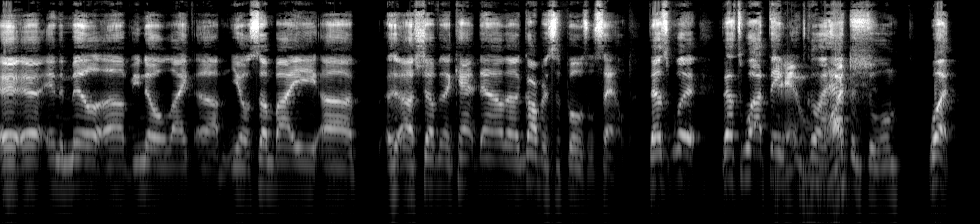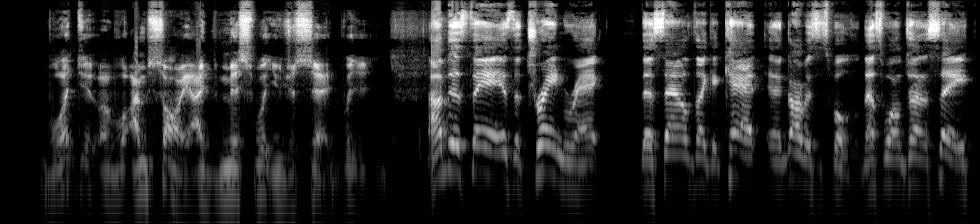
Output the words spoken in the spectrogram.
uh, uh, in the middle of, you know, like, um, you know, somebody, uh, uh, shoving a cat down a garbage disposal sound. That's what, that's what I think is going to happen to him. What? What? Do, uh, I'm sorry, I missed what you just said. I'm just saying it's a train wreck that sounds like a cat in a garbage disposal. That's what I'm trying to say.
